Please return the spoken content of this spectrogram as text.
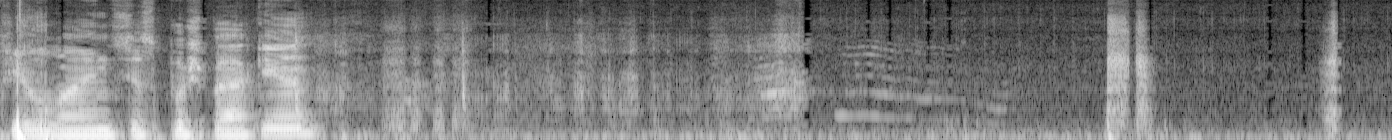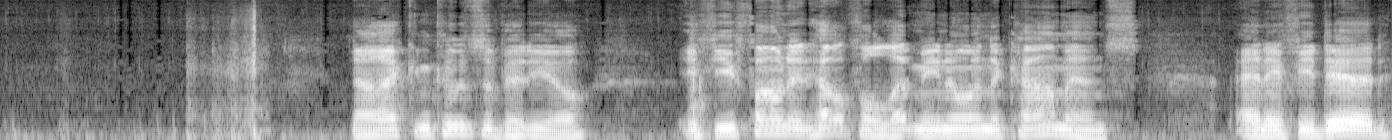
fuel lines just push back in. Now that concludes the video. If you found it helpful, let me know in the comments. And if you did,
